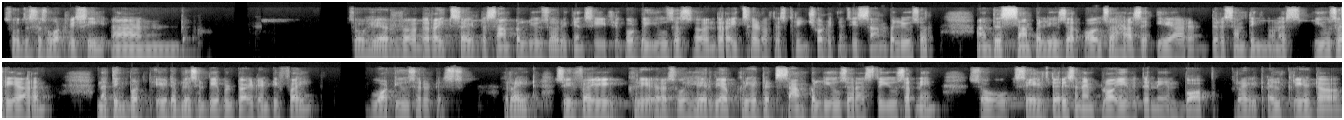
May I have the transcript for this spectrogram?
So this is what we see. And so here, uh, the right side, the sample user, you can see if you go to users uh, in the right side of the screenshot, you can see sample user. And this sample user also has a ARN. There is something known as user ARN. Nothing but AWS will be able to identify what user it is, right? So if I create, uh, so here we have created sample user as the username. So say if there is an employee with the name Bob, right? I'll create a,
